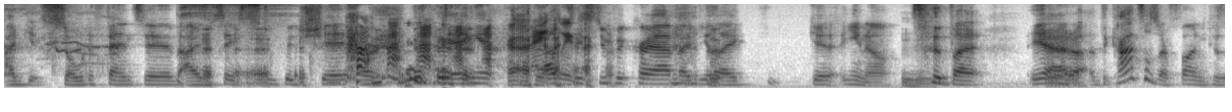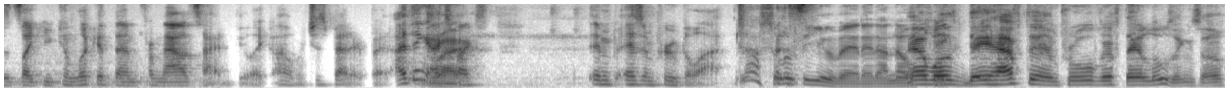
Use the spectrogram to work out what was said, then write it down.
I'd get so defensive. I'd say stupid shit. Or, dang it, I'd say stupid crap. I'd be like, get you know. Mhm. but yeah, Yeah. the consoles are fun because it's like you can look at them from the outside and be like, oh, which is better? But I think Right. Xbox im- has improved a lot. No, salute to you, man. And I know. Yeah, well, they have to improve if they're losing. So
